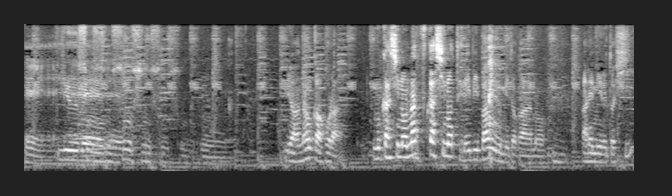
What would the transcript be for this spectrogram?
え有名そうでそうそうそう。うん。いやなんかほら昔の懐かしのテレビ番組とかあの、あれ見るとひ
